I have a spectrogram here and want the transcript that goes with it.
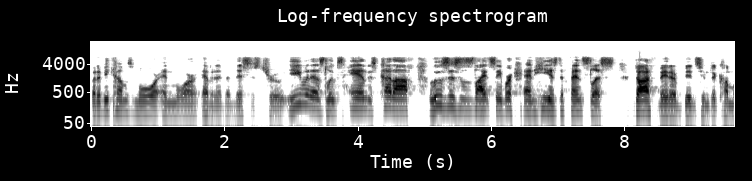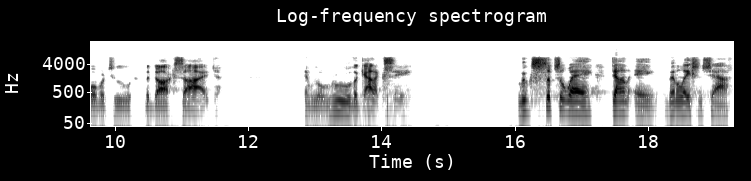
But it becomes more and more evident that this is true. Even as Luke's hand is cut off, loses his lightsaber, and he is defenseless, Darth Vader bids him to come over to the dark side. And we will rule the galaxy. Luke slips away down a ventilation shaft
